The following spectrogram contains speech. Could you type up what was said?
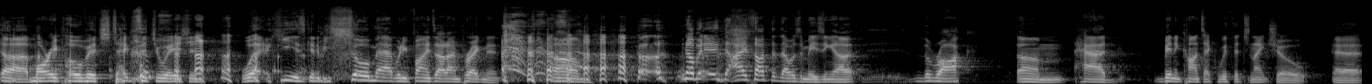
uh, Maury Povich type situation. What he is gonna be so mad when he finds out I'm pregnant. Um, no, but it, I thought that that was amazing. Uh, the Rock um, had been in contact with the Tonight Show uh,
